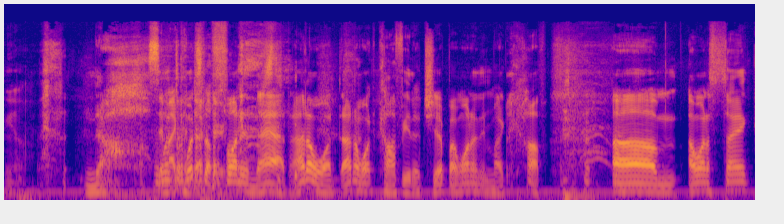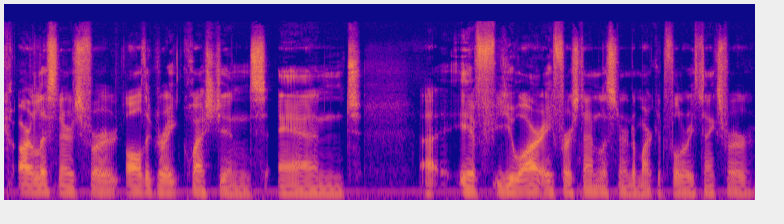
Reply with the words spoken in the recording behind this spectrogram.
You know. No. What, what's the fun in that? I don't want I don't want coffee in a chip. I want it in my cup. Um, I want to thank our listeners for all the great questions. And uh, if you are a first time listener to Market Foolery, thanks for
